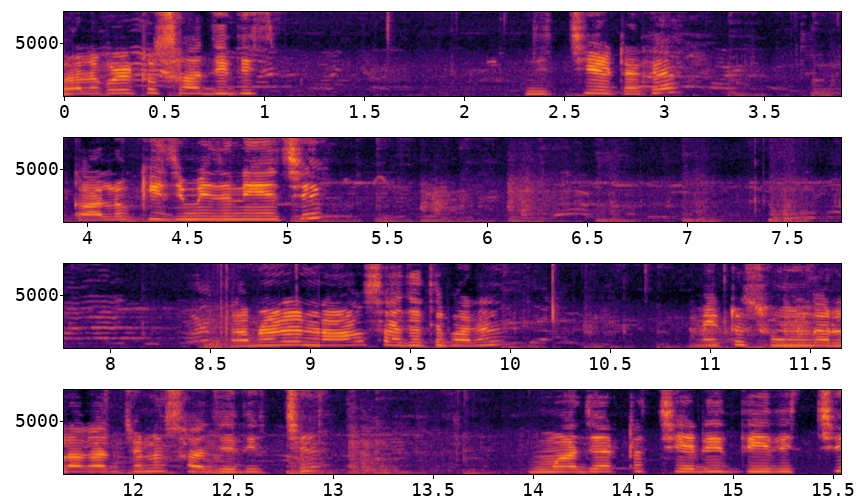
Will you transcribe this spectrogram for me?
ভালো করে একটু সাজিয়ে দিচ্ছি। দিচ্ছি এটাকে। কালো কিচমিচ নিয়েছি। আপনারা নাও সাজাতে পারেন। আমি একটু সুন্দর লাগার জন্য সাজিয়ে দিচ্ছি। মাঝে একটা চেরি দিয়ে দিচ্ছি।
